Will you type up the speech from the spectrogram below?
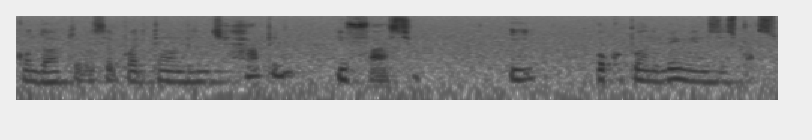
Com Docker você pode ter um ambiente rápido e fácil e ocupando bem menos espaço.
